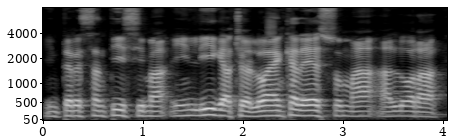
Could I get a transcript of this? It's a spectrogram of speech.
interessantissima in Liga, cioè lo è anche adesso, ma allora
